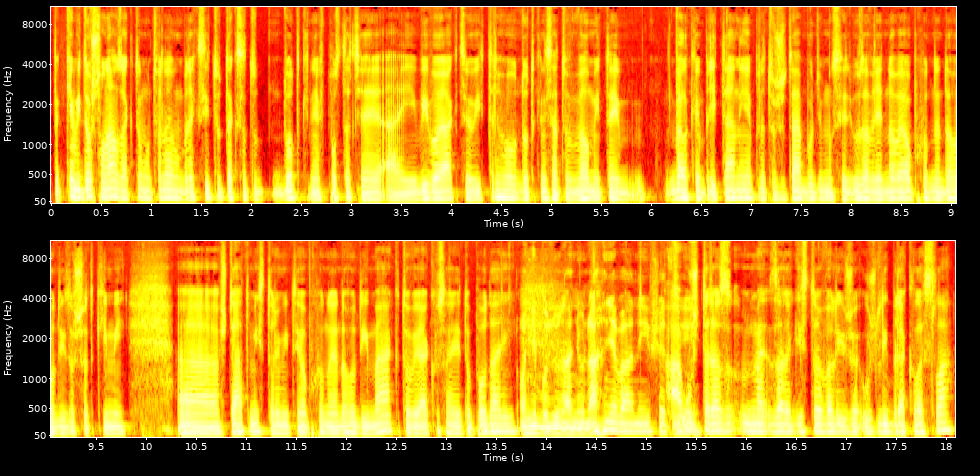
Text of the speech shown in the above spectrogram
keby došlo naozaj k tomu tvrdému Brexitu, tak sa to dotkne v podstate aj vývoja akciových trhov, dotkne sa to veľmi tej Veľkej Británie, pretože tá bude musieť uzavrieť nové obchodné dohody so všetkými uh, štátmi, s ktorými tie obchodné dohody má, kto vie, ako sa jej to podarí. Oni budú na ňu nahnevaní všetci. A už teraz sme zaregistrovali, že už Libra klesla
